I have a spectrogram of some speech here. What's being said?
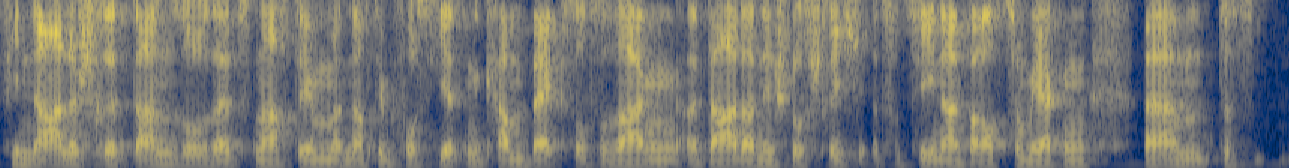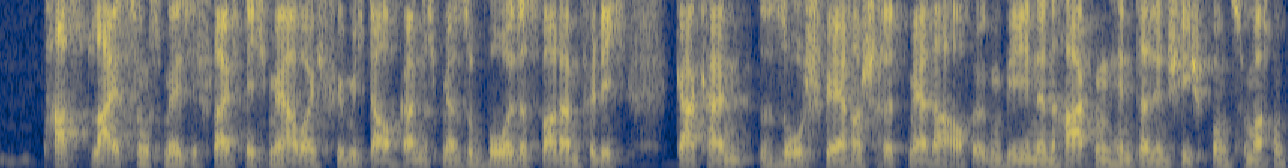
finale Schritt dann so selbst nach dem, nach dem forcierten Comeback sozusagen äh, da dann den Schlussstrich zu ziehen, einfach auch zu merken, ähm, das passt leistungsmäßig vielleicht nicht mehr, aber ich fühle mich da auch gar nicht mehr so wohl. Das war dann für dich gar kein so schwerer Schritt mehr, da auch irgendwie einen Haken hinter den Skisprung zu machen.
